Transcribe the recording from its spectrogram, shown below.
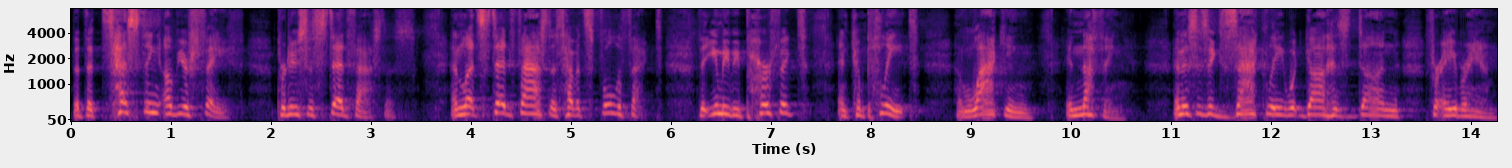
that the testing of your faith produces steadfastness. And let steadfastness have its full effect, that you may be perfect and complete and lacking in nothing. And this is exactly what God has done for Abraham.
